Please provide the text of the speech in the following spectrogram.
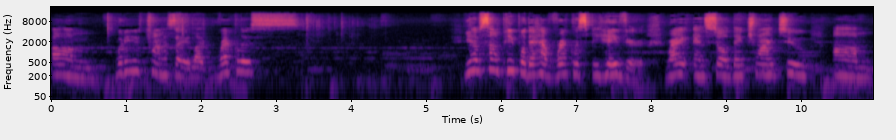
Um, what are you trying to say? Like reckless you have some people that have reckless behavior, right? And so they try to um,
